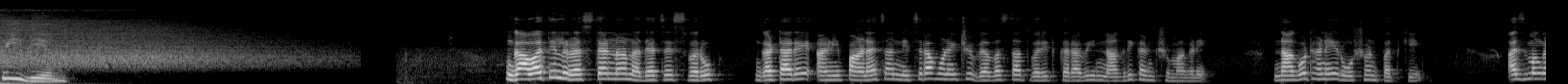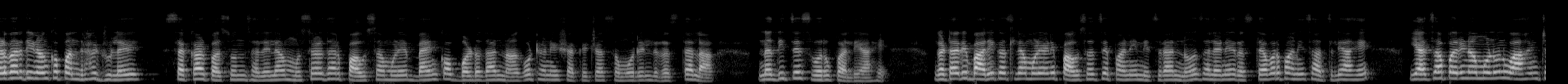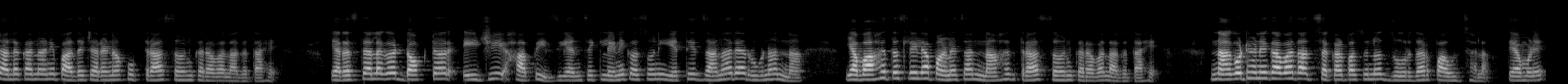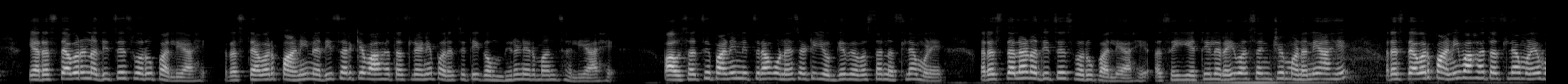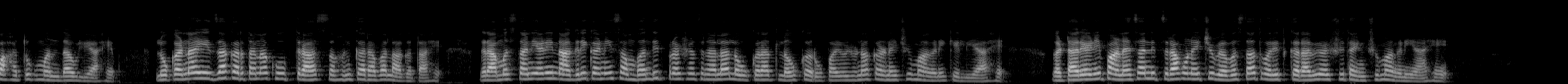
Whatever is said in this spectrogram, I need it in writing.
Preview गावातील रस्त्यांना नद्याचे स्वरूप गटारे आणि पाण्याचा निचरा होण्याची व्यवस्था त्वरित करावी नागरिकांची मागणी. नागोठाणे रोषण पत्के आज मंगळवार दिनांक पंधरा जुलै सकाळपासून झालेल्या मुसळधार पावसामुळे बँक ऑफ बडोदा नागोठाणे शाखेच्या समोरील रस्त्याला नदीचे स्वरूप आले आहे. गटारे बारीक असल्यामुळे आणि पावसाचे पाणी निचरा न झाल्याने रस्त्यावर पाणी साचले आहे. याचा परिणाम म्हणून वाहन चालकांना आणि पादचाऱ्यांना खूप त्रास सहन करावा लागत आहे. या रस्त्यालगत डॉक्टर ए जी हाफिज यांचे क्लिनिक असून येथे जाणाऱ्या रुग्णांना या वाहत असलेल्या पाण्याचा नाहक त्रास सहन करावा लागत आहे. नागोठाणे गावात आज सकाळपासूनच जोरदार पाऊस झाला. त्यामुळे या रस्त्यावर नदीचे स्वरूप आले आहे. रस्त्यावर पाणी नदीसारखे वाहत असल्याने परिस्थिती गंभीर निर्माण झाली आहे. पावसाचे पाणी निचरा होण्यासाठी योग्य व्यवस्था नसल्यामुळे रस्त्याला नदीचे स्वरूप आले आहे. असे येथील रहिवाशांचे म्हणणे आहे रस्त्यावर पाणी वाहत असल्यामुळे वाहतूक मंदावली आहे. लोकांना ये जा करताना खूप त्रास सहन करावा लागत आहे. ग्रामस्थांनी आणि नागरिकांनी संबंधित प्रशासनाला लवकरात लवकर उपाययोजना करण्याची मागणी केली आहे. गटारे आणि पाण्याचा निचरा होण्याची व्यवस्था त्वरित करावी अशी त्यांची मागणी आहे.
